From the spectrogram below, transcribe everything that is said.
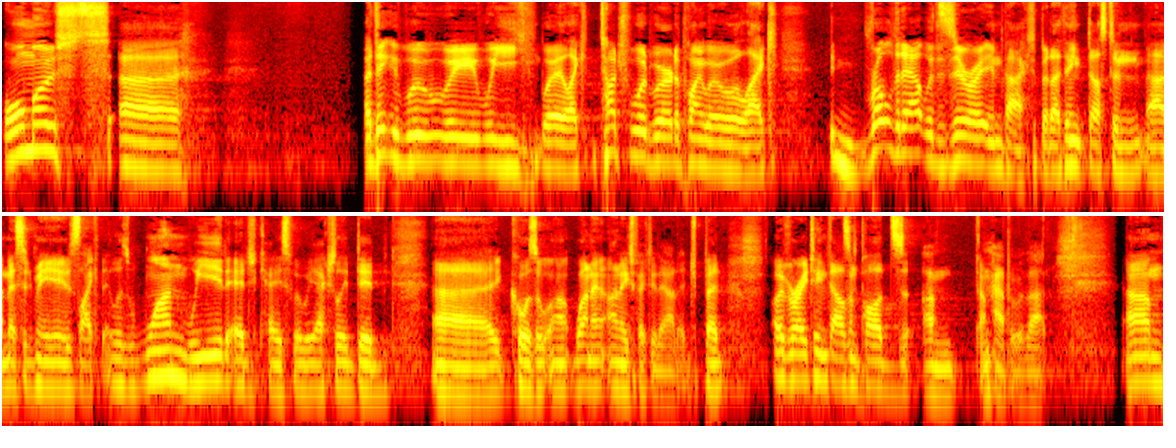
almost. Uh, I think we, we, we were like, touch wood, we're at a point where we were like, rolled it out with zero impact, but I think Dustin uh, messaged me. He was like, there was one weird edge case where we actually did uh, cause one unexpected outage. But over 18,000 pods, I'm, I'm happy with that. Um,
